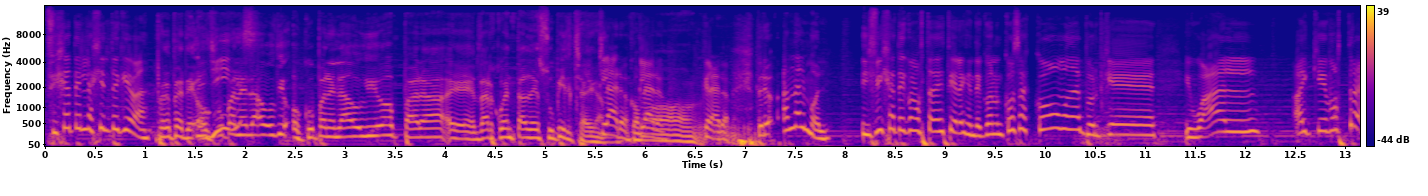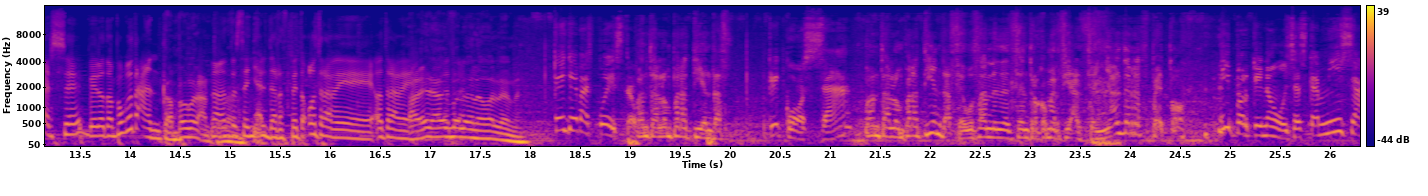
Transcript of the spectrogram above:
Fíjate en la gente que va. Pero espérate, De ocupan el audio, ocupan el audio para eh, dar cuenta de su pilcha, digamos. Claro, Como- claro, claro. Pero anda al mall y fíjate cómo está vestida la gente, con cosas cómodas, porque igual hay que mostrarse, pero tampoco tanto. Tampoco tanto, No, claro. señal de respeto. Otra vez, otra vez. A ver, a ver, volvelo, volvelo. ¿Qué llevas puesto? Pantalón para tiendas. ¿Qué cosa? Pantalón para tiendas se usan en el centro comercial. Señal de respeto. ¿Y por qué no usas camisa?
